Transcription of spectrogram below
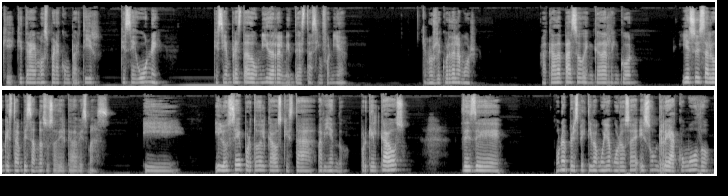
que, que traemos para compartir, que se une, que siempre ha estado unida realmente a esta sinfonía, que nos recuerda el amor a cada paso, en cada rincón. Y eso es algo que está empezando a suceder cada vez más. Y, y lo sé por todo el caos que está habiendo, porque el caos, desde una perspectiva muy amorosa, es un reacomodo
